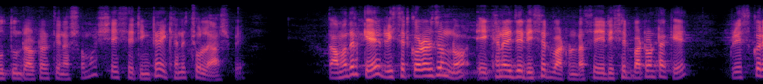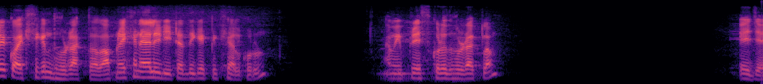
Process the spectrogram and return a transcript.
নতুন রাউটার কেনার সময়, সেই সেটিংটা এখানে চলে আসবে। তো আমাদেরকে রিসেট করার জন্য এখানে যে রিসেট বাটনটা আছে সেই রিসেট বাটনটাকে প্রেস করে কয়েক সেকেন্ড ধরে রাখতে হবে। আপনার এখানে এলইডিটার দিকে একটু খেয়াল করুন। আমি প্রেস করে ধরে রাখলাম। এই যে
